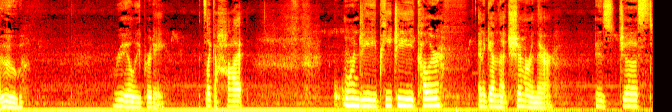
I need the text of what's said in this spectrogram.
Ooh, really pretty. It's like a hot orangey, peachy color. And again, that shimmer in there is just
